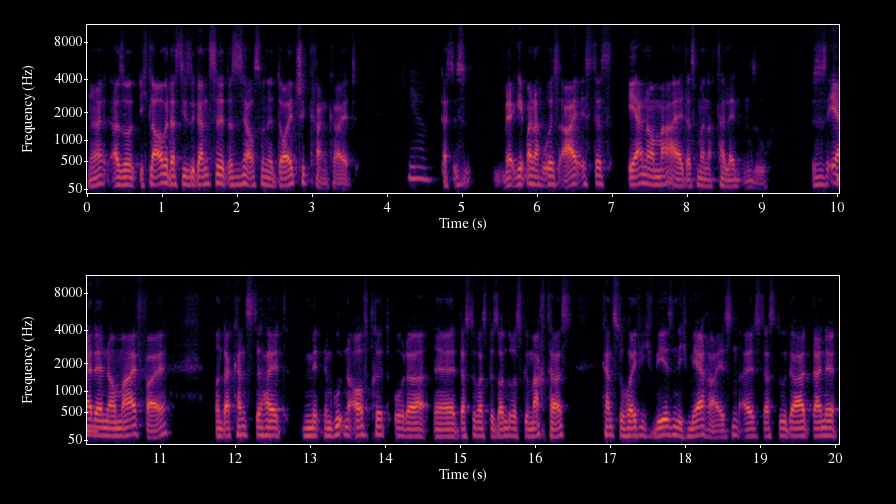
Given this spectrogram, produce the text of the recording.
Ne? Also ich glaube, dass diese ganze, das ist ja auch so eine deutsche Krankheit. Ja. Das ist, geht man nach USA, ist das eher normal, dass man nach Talenten sucht. Es ist eher mhm. der Normalfall. Und da kannst du halt mit einem guten Auftritt oder äh, dass du was Besonderes gemacht hast, kannst du häufig wesentlich mehr reißen, als dass du da deine,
